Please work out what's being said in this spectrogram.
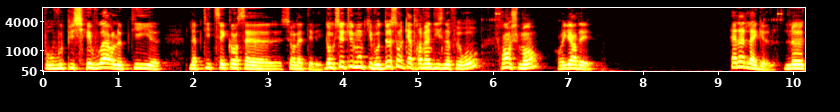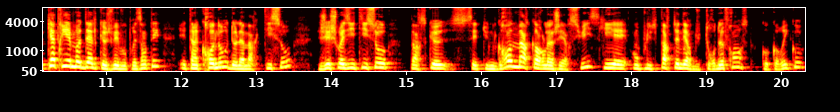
pour que vous puissiez voir euh, la petite séquence euh, sur la télé. Donc c'est une montre qui vaut 299 euros. Franchement, regardez, elle a de la gueule. Le quatrième modèle que je vais vous présenter est un chrono de la marque Tissot. J'ai choisi Tissot parce que c'est une grande marque horlogère suisse qui est en plus partenaire du Tour de France, Cocorico,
